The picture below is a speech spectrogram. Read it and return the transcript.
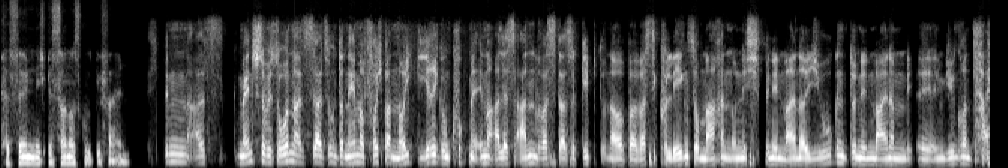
persönlich besonders gut gefallen? Ich bin als Mensch sowieso als, als Unternehmer furchtbar neugierig und gucke mir immer alles an, was da so gibt und auch was die Kollegen so machen. Und ich bin in meiner Jugend und in meinem äh, im jüngeren Teil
